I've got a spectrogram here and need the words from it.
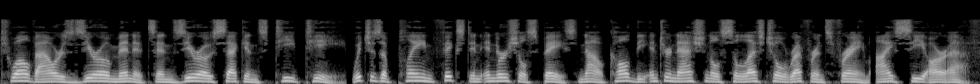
12 hours 0 minutes and 0 seconds TT, which is a plane fixed in inertial space now called the International Celestial Reference Frame (ICRF).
